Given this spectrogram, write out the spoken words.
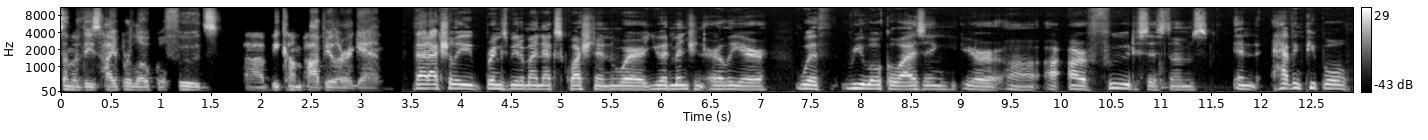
some of these hyper local foods uh, become popular again that actually brings me to my next question where you had mentioned earlier with relocalizing your uh, our, our food systems and having people,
